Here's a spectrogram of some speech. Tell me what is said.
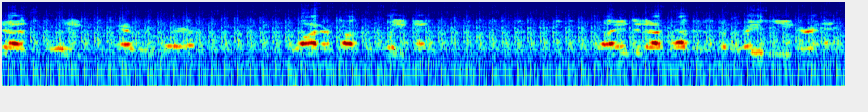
just leaked everywhere. The water pump was leaking. So I ended up having to put a radiator in it.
